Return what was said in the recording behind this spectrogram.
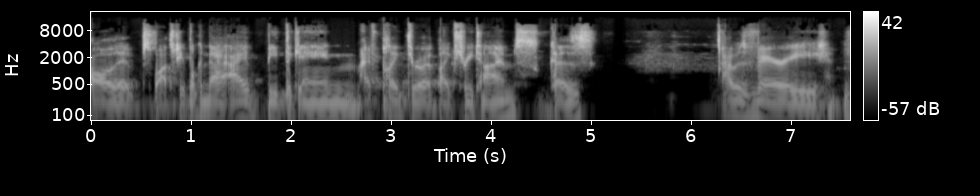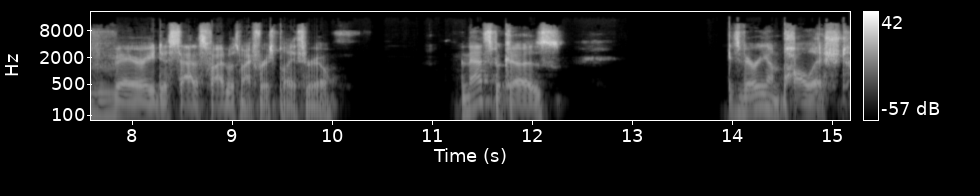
all the spots people can die. I beat the game. I've played through it like three times because i was very very dissatisfied with my first playthrough. And that's because it's very unpolished.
